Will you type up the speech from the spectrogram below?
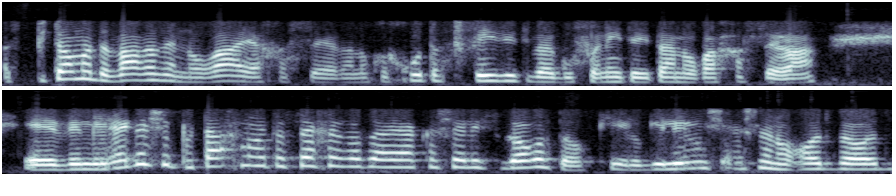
אז פתאום הדבר הזה נורא היה חסר, הנוכחות הפיזית והגופנית הייתה נורא חסרה. אה, ומרגע שפתחנו את הסכר הזה היה קשה לסגור אותו, כאילו גילינו שיש לנו עוד ועוד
